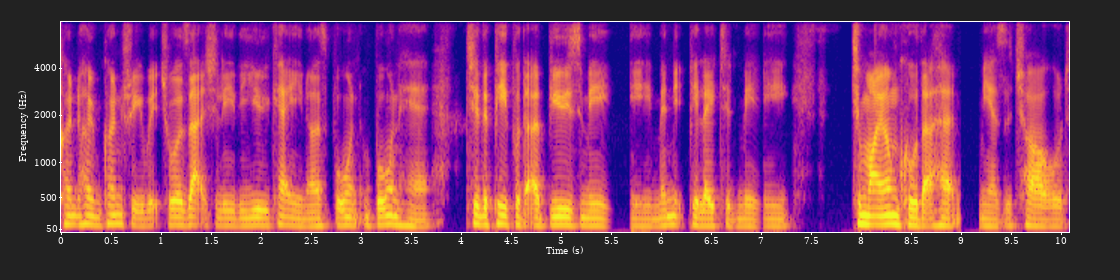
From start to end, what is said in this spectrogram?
home country which was actually the uk you know i was born born here to the people that abused me manipulated me to my uncle that hurt me as a child,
